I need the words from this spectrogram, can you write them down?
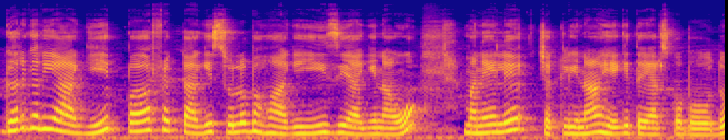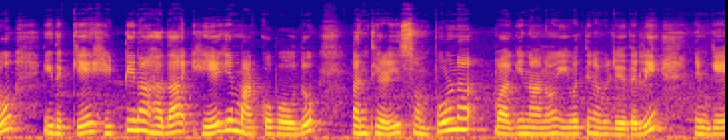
ಗರಿಗರಿಯಾಗಿ ಪರ್ಫೆಕ್ಟಾಗಿ ಸುಲಭವಾಗಿ ಈಸಿಯಾಗಿ ನಾವು ಮನೆಯಲ್ಲೇ ಚಕ್ಲಿನ ಹೇಗೆ ತಯಾರಿಸ್ಕೋಬಹುದು, ಇದಕ್ಕೆ ಹಿಟ್ಟಿನ ಹದ ಹೇಗೆ ಮಾಡ್ಕೋಬಹುದು ಅಂಥೇಳಿ ಸಂಪೂರ್ಣವಾಗಿ ನಾನು ಇವತ್ತಿನ ವಿಡಿಯೋದಲ್ಲಿ ನಿಮಗೆ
